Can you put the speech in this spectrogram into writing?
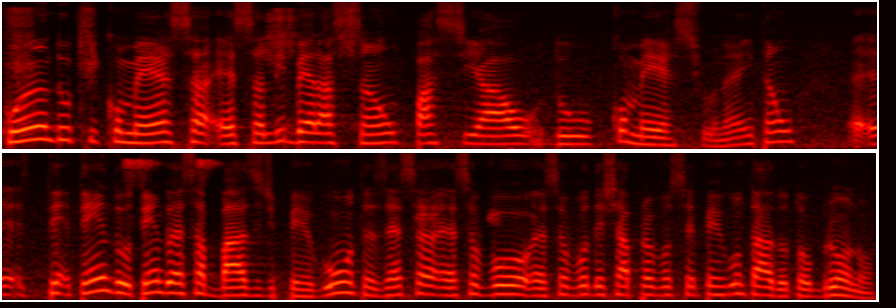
quando que começa essa liberação parcial do comércio, né? Então, é, é tendo, tendo essa base de perguntas, essa, essa, eu, vou, essa eu vou deixar para você perguntar, doutor Bruno.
